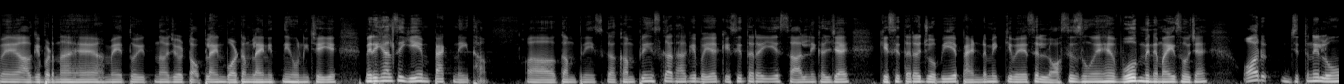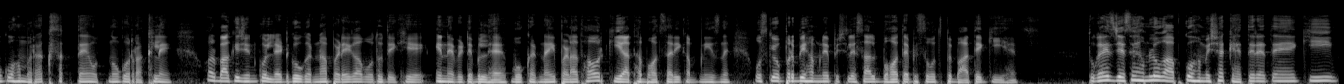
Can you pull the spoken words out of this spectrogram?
में आगे बढ़ना है हमें तो इतना जो टॉप लाइन बॉटम लाइन इतनी होनी चाहिए। मेरे ख्याल से ये इम्पैक्ट नहीं था कंपनीज़ uh, का। कंपनीज़ का था कि भैया किसी तरह ये साल निकल जाए किसी तरह जो भी ये पैंडमिक की वजह से लॉसेज हुए हैं वो मिनिमाइज़ हो जाए और जितने लोगों को हम रख सकते हैं उतनों को रख लें और बाकी जिनको लेट गो करना पड़ेगा वो तो देखिए इनएविटेबल है वो करना ही पड़ा था और किया था बहुत सारी कंपनीज़ ने। उसके ऊपर भी हमने पिछले साल बहुत एपिसोड्स पर बातें की हैं। तो गैस जैसे हम लोग आपको हमेशा कहते रहते हैं कि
